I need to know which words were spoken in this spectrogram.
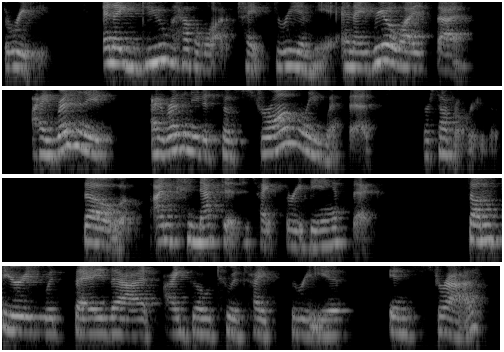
three. And I do have a lot of type three in me. And I realized that I resonate, I resonated so strongly with it for several reasons. So I'm connected to type three being a six. Some theories would say that I go to a type three in stress.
